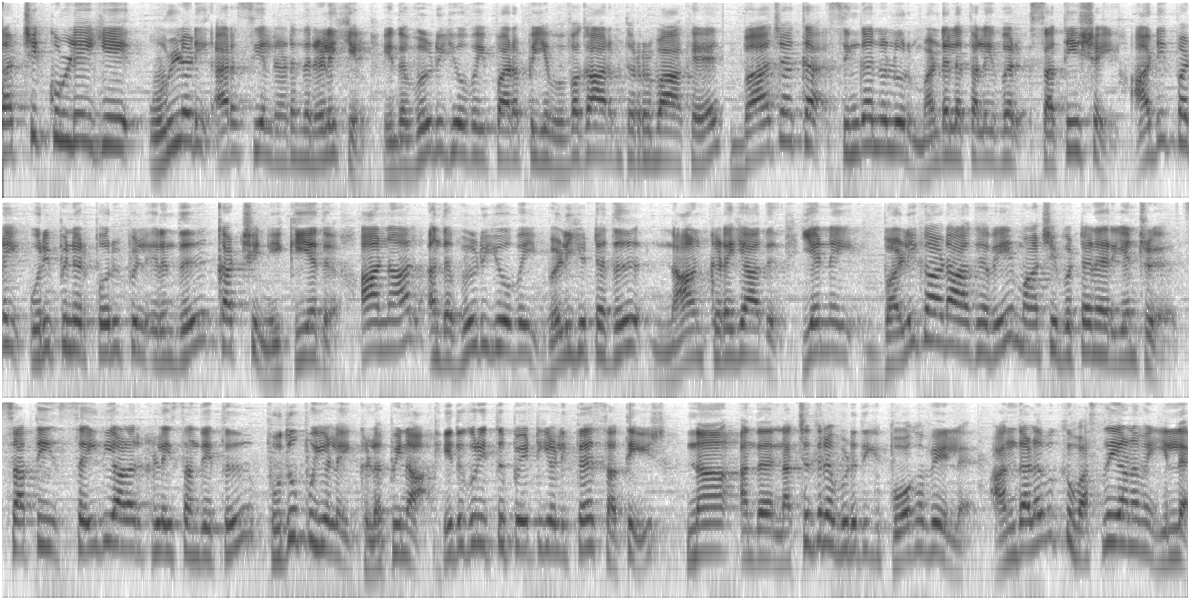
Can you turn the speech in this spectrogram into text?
கட்சிக்குள்ளேயே உள்ளடி அரசியல் நடந்த நிலையில் இந்த வீடியோவை பரப்பிய விவகாரம் தொடர்பாக பாஜக சிங்கநல்லூர் மண்டல தலைவர் சதீஷை அடிப்படை உறுப்பினர் பொறுப்பில் இருந்து கட்சி நீக்கியது. ஆனால் அந்த வீடியோவை வெளியிட்டது நான் கிடையாது. என்னை பலிகாடாகவே மாற்றிவிட்டனர் என்று சதீஷ் செய்தியாளர்களை சந்தித்து புது புயலை கிளப்பினார். இது குறித்து பேட்டியளித்த சதீஷ் நான் அந்த நட்சத்திர விடுதிக்கு போகவே இல்லை. அந்த அளவுக்கு வசதியானவன் இல்லை.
